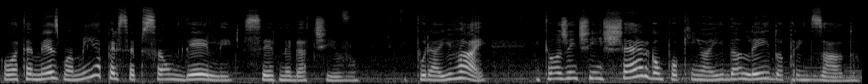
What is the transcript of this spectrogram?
ou até mesmo a minha percepção dele ser negativo. E por aí vai. Então a gente enxerga um pouquinho aí da lei do aprendizado.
